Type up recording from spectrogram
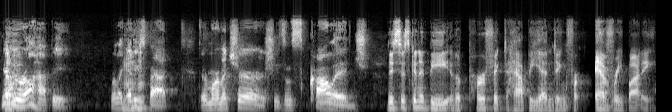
Yeah, we were all happy. We're like, Mm-hmm. Eddie's back. They're more mature. She's in college. This is going to be the perfect happy ending for everybody.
